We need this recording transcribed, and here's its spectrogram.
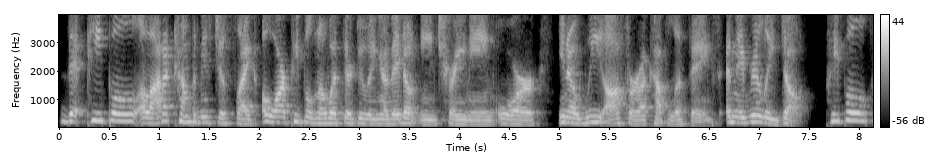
that people a lot of companies just like oh our people know what they're doing or they don't need training or you know we offer a couple of things and they really don't people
